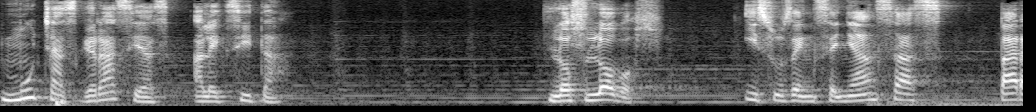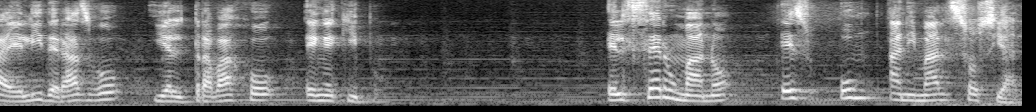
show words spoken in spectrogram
Muchas gracias, Alexita los lobos y sus enseñanzas para el liderazgo y el trabajo en equipo. El ser humano es un animal social,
